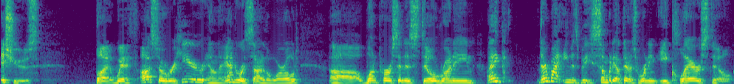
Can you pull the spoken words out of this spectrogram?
issues but with us over here on the Android side of the world, uh, one person is still running. I think there might even be somebody out there that's running Eclair still.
